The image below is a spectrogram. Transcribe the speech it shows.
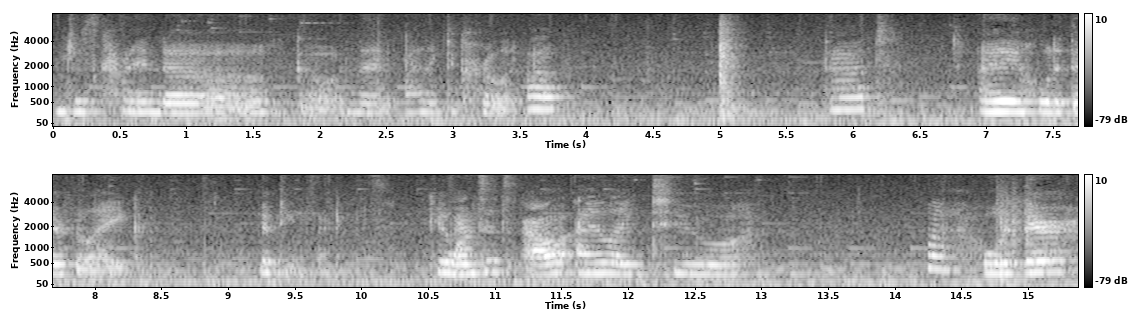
and just kind of go, and then I like to curl it up. That. I hold it there for like 15 seconds. Okay, once it's out, I like to uh, hold it there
